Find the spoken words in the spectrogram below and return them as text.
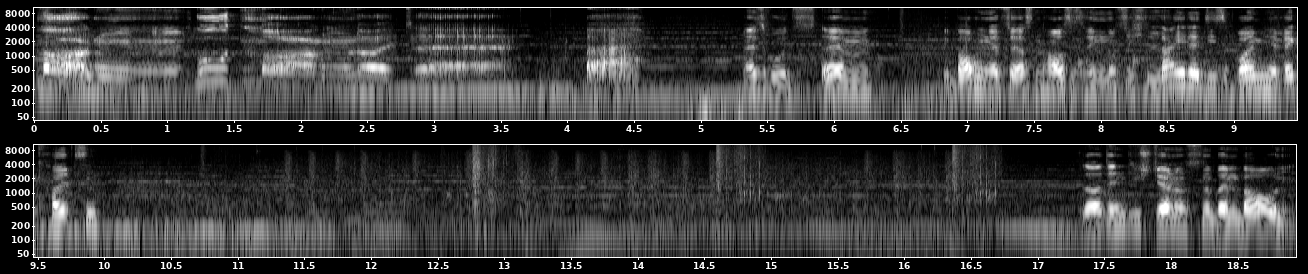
Morgen! Guten Morgen, Leute! Ah. Also gut, ähm, wir brauchen jetzt zuerst ein Haus, deswegen muss ich leider diese Bäume hier wegholzen. So, denn die stören uns nur beim Bauen.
